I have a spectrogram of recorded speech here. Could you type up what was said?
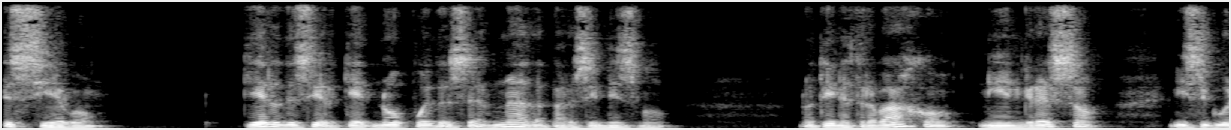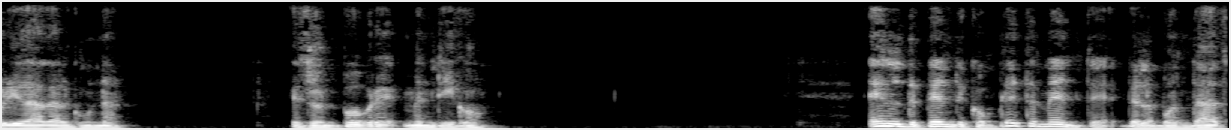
Es ciego quiere decir que no puede ser nada para sí mismo. No tiene trabajo, ni ingreso, ni seguridad alguna. Es un pobre mendigo. Él depende completamente de la bondad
